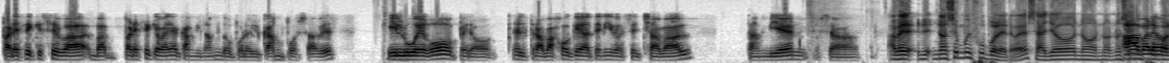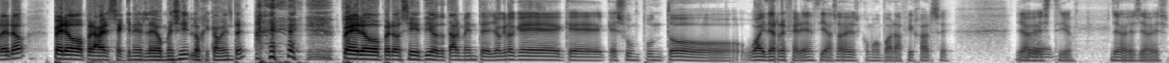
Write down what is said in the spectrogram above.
parece que se va, va- parece que vaya caminando por el campo, ¿sabes? Y luego, pero el trabajo que ha tenido ese chaval también, o sea, A ver, no soy muy futbolero, ¿eh? O sea, yo no, no, no soy Ah, muy vale, vale. futbolero, pero, pero a ver, sé quién es Leo Messi, lógicamente. pero, pero sí, tío, totalmente. Yo creo que, que- que es un punto guay de referencia, ¿sabes? Como para fijarse. Ya Sí. ves, tío. Ya ves, ya ves.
